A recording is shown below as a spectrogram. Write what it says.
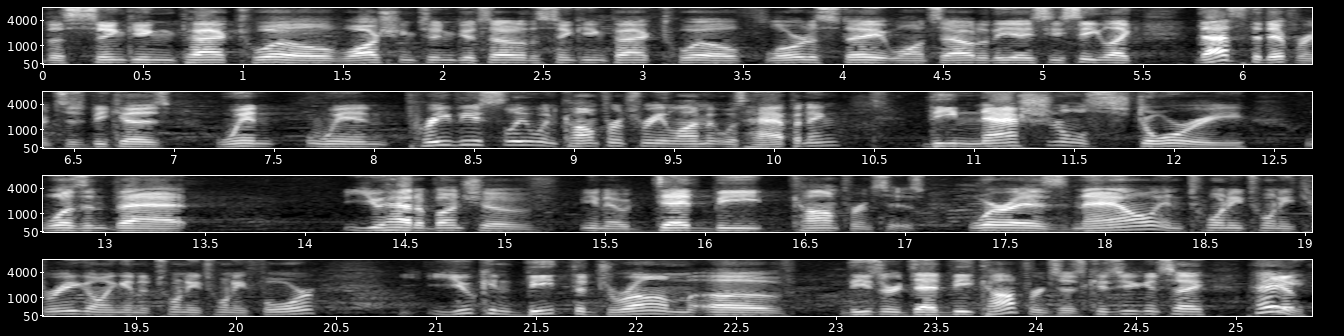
the sinking Pac 12. Washington gets out of the sinking Pac 12. Florida State wants out of the ACC. Like, that's the difference, is because when, when previously, when conference realignment was happening, the national story wasn't that you had a bunch of, you know, deadbeat conferences. Whereas now in 2023, going into 2024, you can beat the drum of these are deadbeat conferences because you can say, hey, yep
